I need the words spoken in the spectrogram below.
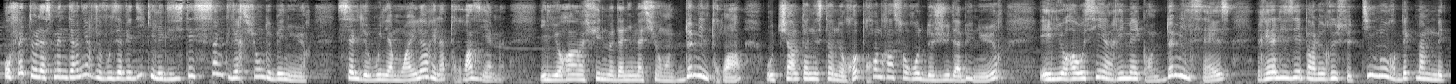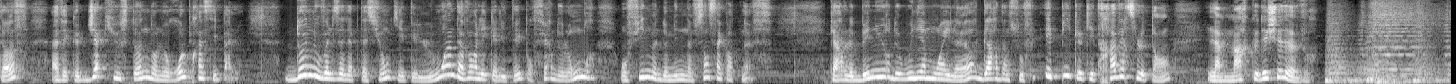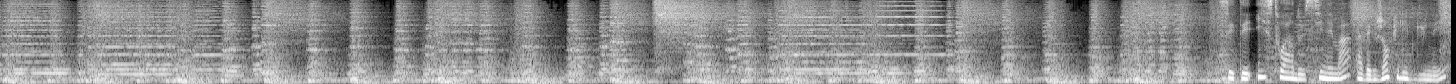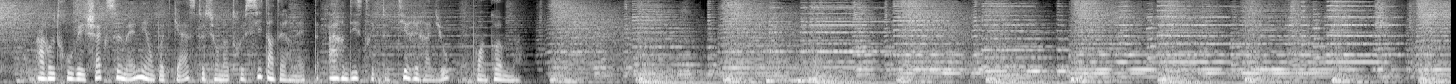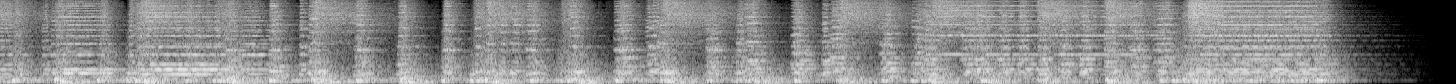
Au fait, la semaine dernière, je vous avais dit qu'il existait 5 versions de Bénur. Celle de William Wyler est la troisième. Il y aura un film d'animation en 2003 où Charlton Heston reprendra son rôle de Judas Bénur. Et il y aura aussi un remake en 2016 réalisé par le russe Timur Bekmambetov avec Jack Houston dans le rôle principal deux nouvelles adaptations qui étaient loin d'avoir les qualités pour faire de l'ombre au film de 1959 car le baignure de William Wyler garde un souffle épique qui traverse le temps, la marque des chefs-d'œuvre. C'était Histoire de cinéma avec Jean-Philippe Gunet à retrouver chaque semaine et en podcast sur notre site internet artdistrict-radio.com.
